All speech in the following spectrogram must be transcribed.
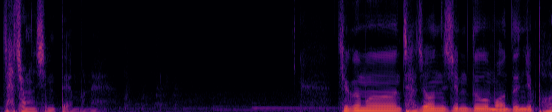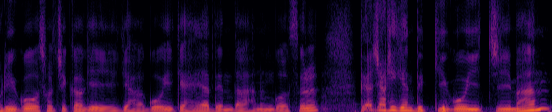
자존심 때문에. 지금은 자존심도 뭐든지 버리고 솔직하게 얘기하고 이게 해야 된다 하는 것을 뼈저리게 느끼고 있지만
